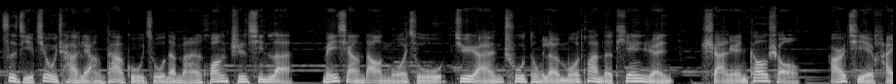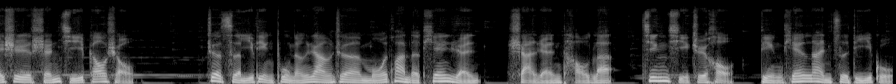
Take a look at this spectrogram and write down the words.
自己就差两大古族的蛮荒之心了。没想到魔族居然出动了魔幻的天人、闪人高手。而且还是神级高手，这次一定不能让这魔幻的天人闪人逃了。惊喜之后，顶天暗自嘀咕：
